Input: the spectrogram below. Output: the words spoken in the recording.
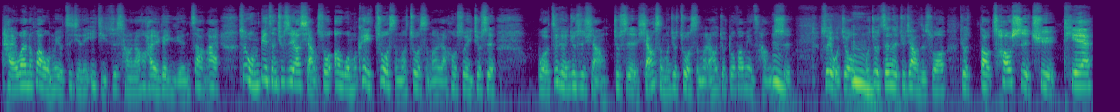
台湾的话，我们有自己的一技之长，然后还有一个语言障碍，所以我们变成就是要想说哦，我们可以做什么做什么，然后所以就是。我这个人就是想，就是想什么就做什么，然后就多方面尝试，嗯、所以我就、嗯、我就真的就这样子说，就到超市去贴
